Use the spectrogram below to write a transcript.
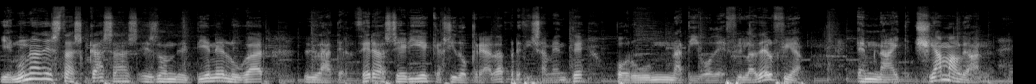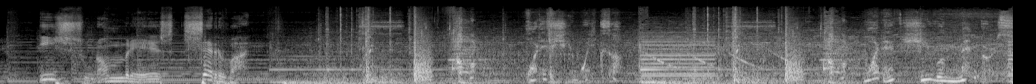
Y en una de estas casas es donde tiene lugar la tercera serie que ha sido creada precisamente por un nativo de Filadelfia, M. Night Shyamalan, y su nombre es Servant. What if she wakes up? What if she remembers?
